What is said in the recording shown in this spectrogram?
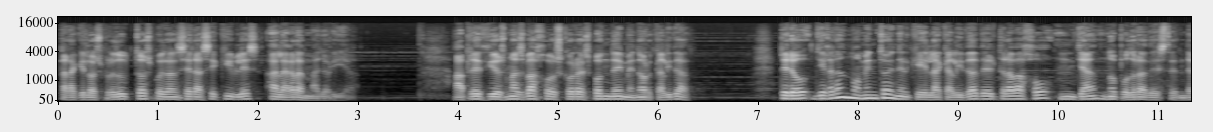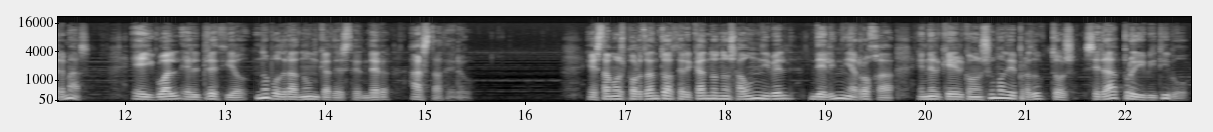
para que los productos puedan ser asequibles a la gran mayoría. A precios más bajos corresponde menor calidad. Pero llegará un momento en el que la calidad del trabajo ya no podrá descender más, e igual el precio no podrá nunca descender hasta cero. Estamos, por tanto, acercándonos a un nivel de línea roja en el que el consumo de productos será prohibitivo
